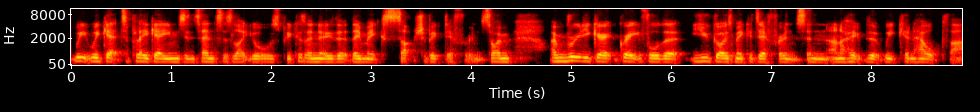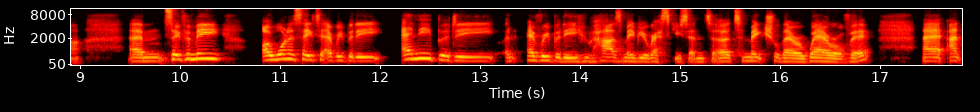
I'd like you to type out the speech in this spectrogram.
we, we get to play games in centres like yours because I know that they make such a big difference. So I'm I'm really grateful that you guys make a difference, and and I hope that we can help that. Um, so for me, I want to say to everybody, anybody and everybody who has maybe a rescue centre to make sure they're aware of it, uh, and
